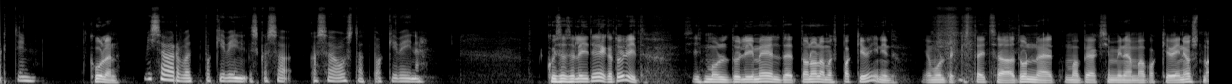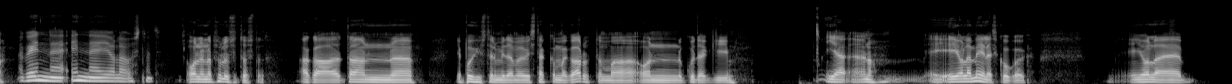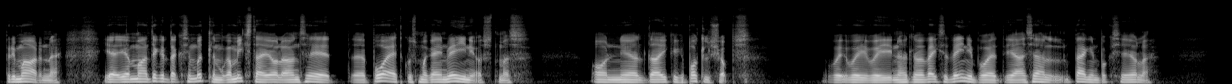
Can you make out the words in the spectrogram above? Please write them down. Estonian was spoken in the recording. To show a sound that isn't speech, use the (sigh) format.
Martin, kuulen, mis sa arvad pakiveinidest, kas sa, kas sa ostad pakiveine? kui sa selle ideega tulid, siis mul tuli meelde, et on olemas pakiveinid ja mul tekkis täitsa tunne, et ma peaksin minema pakiveini ostma. aga enne, enne ei ole ostnud? olen absoluutselt ostnud, aga ta on ja põhjustel, mida me vist hakkame ka arutama, on kuidagi ja noh, ei, ei ole meeles kogu aeg. ei ole primaarne. ja, ja ma tegelikult hakkasin mõtlema ka, miks ta ei ole, on see, et poed, kus ma käin veini ostmas, on nii-öelda ikkagi bottle shops. Või, või, või noh, ütleme väiksed veinipoed ja seal bag-in-box'i ei ole.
